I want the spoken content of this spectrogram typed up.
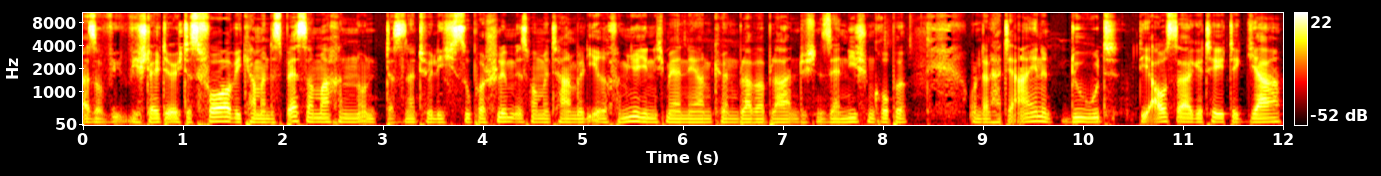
also wie, wie stellt ihr euch das vor, wie kann man das besser machen und dass es natürlich super schlimm ist momentan, weil die ihre Familie nicht mehr ernähren können, bla bla bla, durch eine sehr Nischengruppe. Und dann hat der eine Dude die Aussage getätigt, ja,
